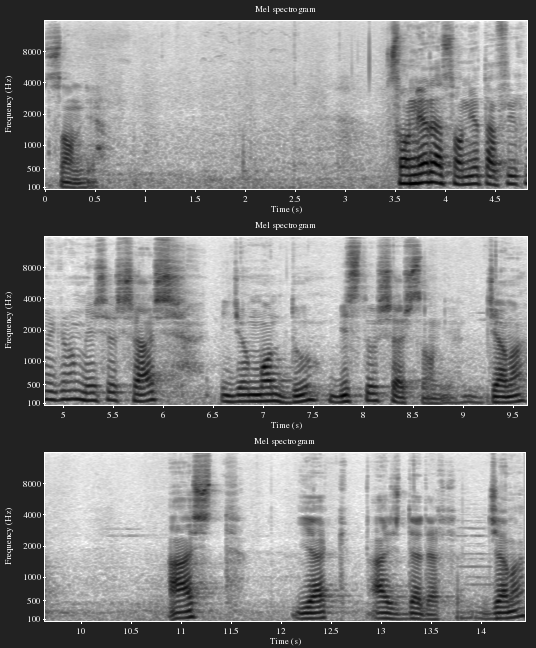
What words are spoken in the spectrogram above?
ثانیه. ثانیه را ثانیه تفریق می‌کنم میشه 6 اینجا ما دو 26 ثانیه. جمع 8 یک 18 دقیقه. جمع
